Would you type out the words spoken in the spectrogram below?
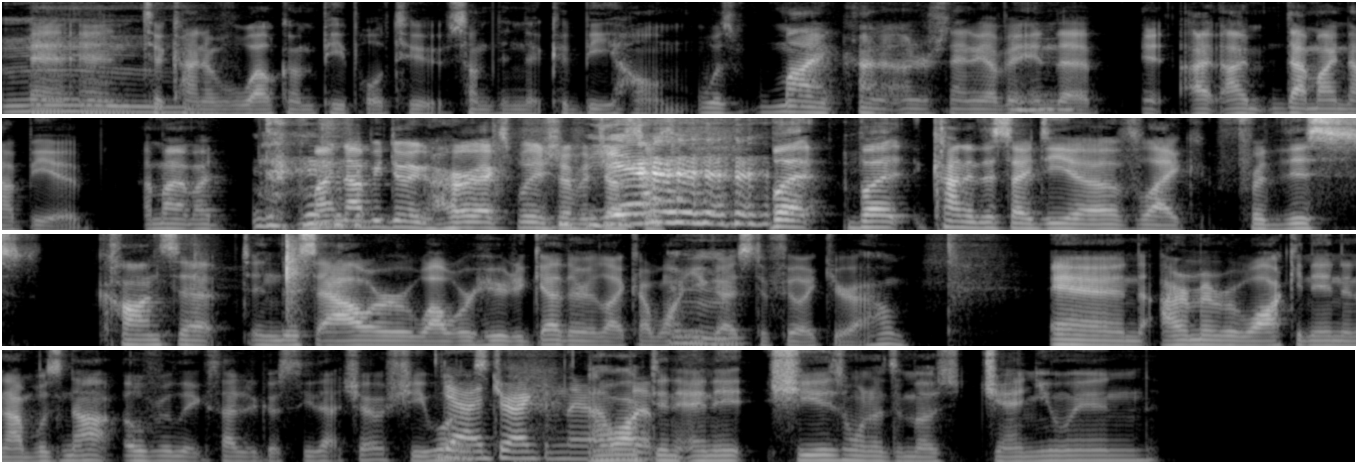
and, and to Mm. kind of welcome people to something that could be home was my kind of understanding of it. In Mhm. the, it, I, I that might not be a, I might might, might not be doing her explanation of it justice, Yeah. but but kind of this idea of like for this concept in this hour while we're here together, like I want you Mhm. guys to feel like you're at home. And I remember walking in, and I was not overly excited to go see that show. She was. Yeah, I dragged him there. I walked in, and it she is one of the most genuine,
